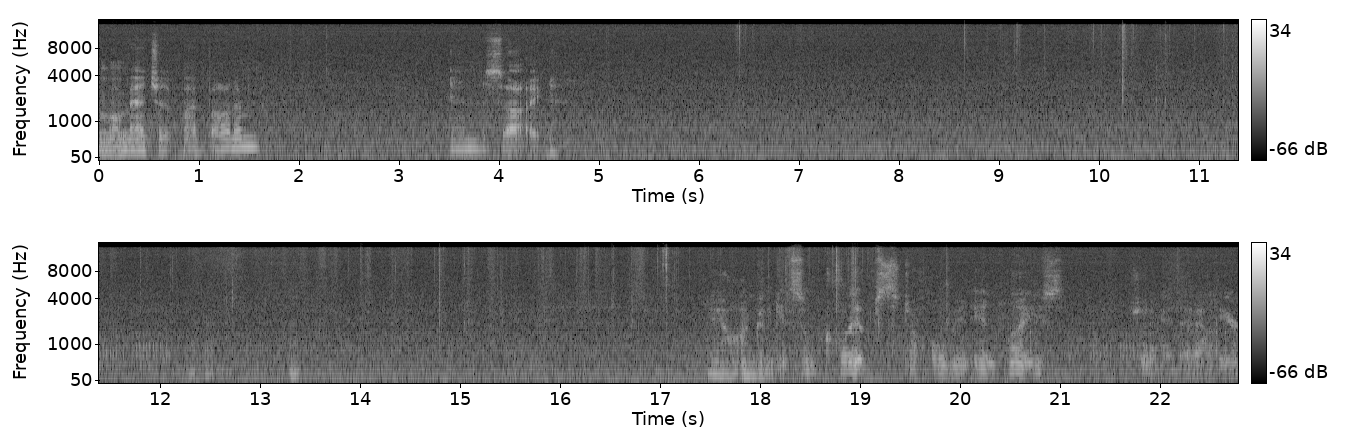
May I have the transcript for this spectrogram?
I'm going to match up my bottom side. Now I'm going to get some clips to hold it in place. Should have had that out here.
